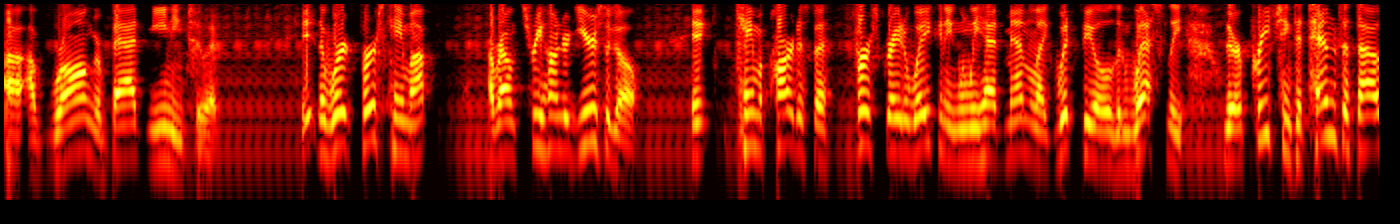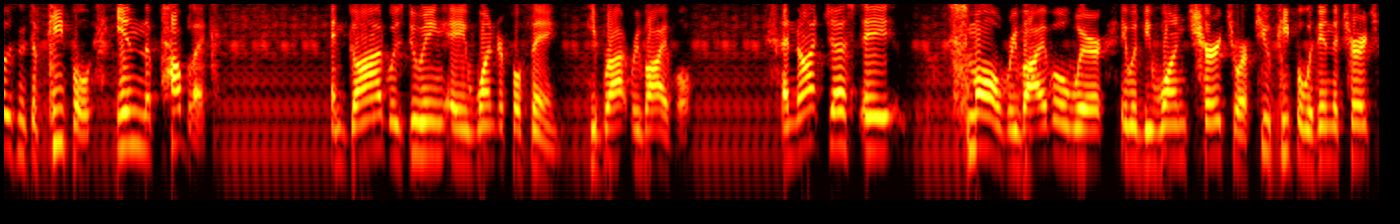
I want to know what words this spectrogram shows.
uh, of wrong or bad meaning to it. it. The word first came up around 300 years ago. It came apart as the first great awakening when we had men like Whitefield and Wesley. They were preaching to tens of thousands of people in the public and God was doing a wonderful thing. He brought revival. And not just a small revival where it would be one church or a few people within the church.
